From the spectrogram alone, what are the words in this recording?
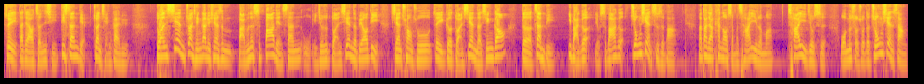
所以大家要珍惜。第三点，赚钱概率，短线赚钱概率现在是百分之十八点三五，也就是短线的标的现在创出这一个短线的新高的占比，一百个有十八个，中线四十八。那大家看到什么差异了吗？差异就是我们所说的中线上，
